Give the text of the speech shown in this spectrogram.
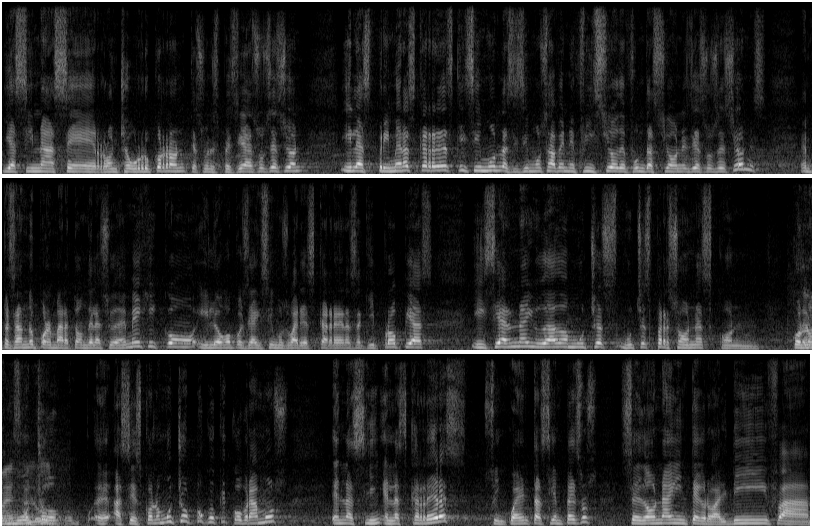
y así nace Ron Chaburruco Ron, que es una especie de asociación y las primeras carreras que hicimos las hicimos a beneficio de fundaciones y asociaciones, empezando por el Maratón de la Ciudad de México y luego pues ya hicimos varias carreras aquí propias y se han ayudado a muchas, muchas personas con, con lo mucho, eh, así es, con lo mucho o poco que cobramos en las, en las carreras, 50, 100 pesos, se dona íntegro al DIF, a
